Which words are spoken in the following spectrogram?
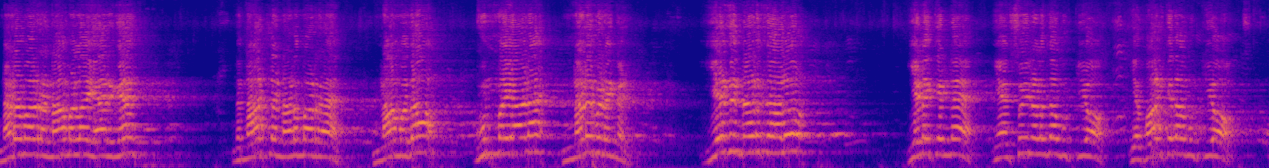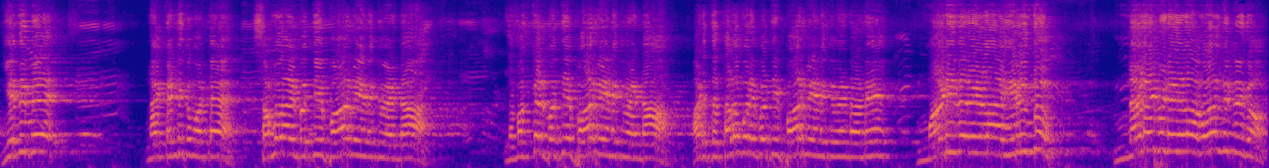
நடமாடுற நாமெல்லாம் யாருங்க? இந்த நாட்டுல நடமாடுற நாம தான் உண்மையான நடவடிக்கைகள் எது நடந்தாலும் எனக்கு என்ன? என் சுயநலம் தான் முக்கியம். என் வாழ்க்கை தான் முக்கியம். எதுவுமே நான் கண்டுக்க மாட்டேன். சமுதாயம் பத்திய பார்வை எனக்கு வேண்டாம். இந்த மக்கள் பத்திய பார்வை எனக்கு வேண்டாம். அடுத்த தலைமுறை பத்திய பார்வை எனக்கு வேண்டாம்னு மனிதர்களா இருந்தும் நடைமுறைகளா வாழ்ந்துட்டு இருக்கோம்.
